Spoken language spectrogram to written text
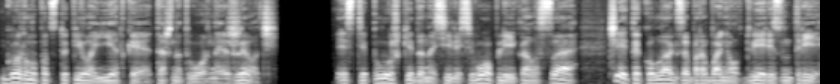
Горло подступила едкая, тошнотворная желчь. Из теплушки доносились вопли и голоса, чей-то кулак забарабанил в дверь изнутри.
